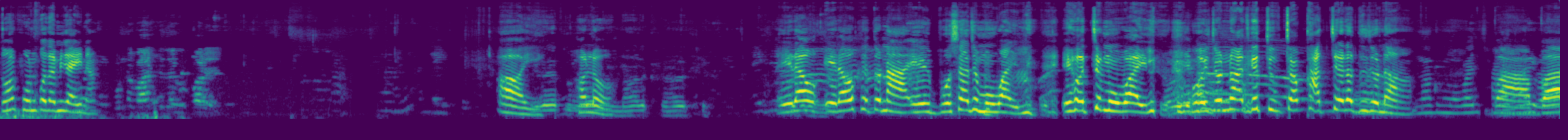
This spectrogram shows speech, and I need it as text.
তোমার ফোন কোথায় আমি যাই না। আই হলো। এরাও এরাও খেত না এ বসে আছে মোবাইল। এ হচ্ছে মোবাইল। ওই জন্য আজকে চুপচাপ খাচ্ছে এরা দুজনা। বাবা।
